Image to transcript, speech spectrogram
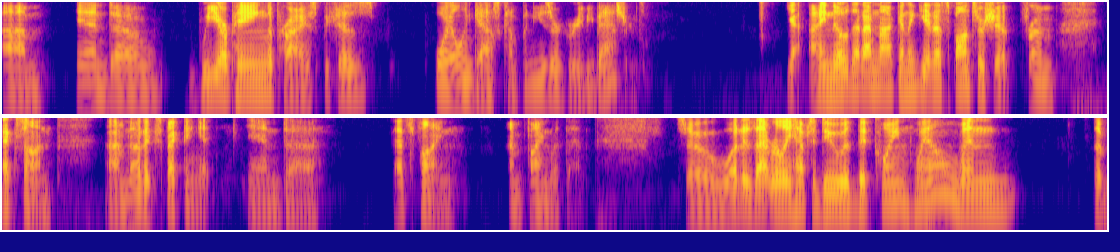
Um, and uh, we are paying the price because oil and gas companies are greedy bastards. Yeah, I know that I'm not going to get a sponsorship from Exxon. I'm not expecting it. And uh, that's fine. I'm fine with that. So, what does that really have to do with Bitcoin? Well, when the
